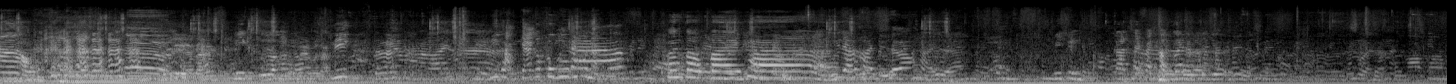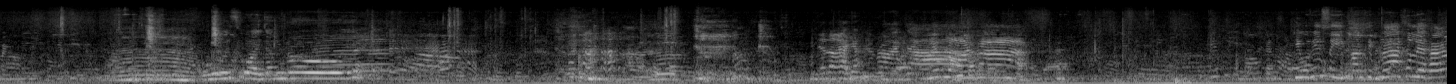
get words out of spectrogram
อ้าวนี่นี่ถังแก๊สก็ปุ๊บปุ๊บปุ๊บน่ะคนต่อไปค่ะการใช้ไฟขับด้วยนะอ่า อู้สวยจังเลยเรียบร้อยค่ะ คิวที่ 4,015 ขึ้นเลยครับ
